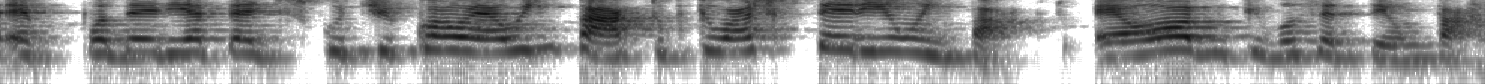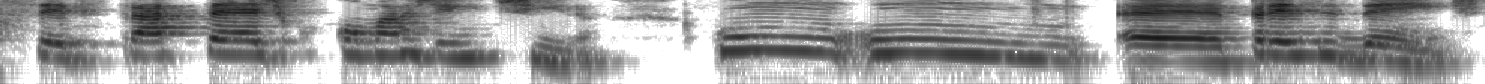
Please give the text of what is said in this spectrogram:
é, poderia até discutir qual é o impacto, porque eu acho que teria um impacto. É óbvio que você ter um parceiro estratégico como a Argentina, com um é, presidente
